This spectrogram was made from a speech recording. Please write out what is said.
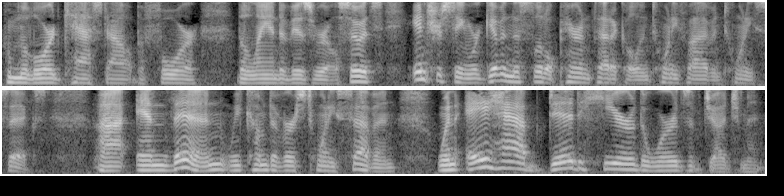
whom the Lord cast out before the land of Israel. So it's interesting. We're given this little parenthetical in 25 and 26. Uh, and then we come to verse 27. When Ahab did hear the words of judgment,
